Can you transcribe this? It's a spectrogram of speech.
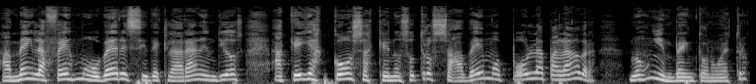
Amén. La fe es moverse y declarar en Dios aquellas cosas que nosotros sabemos por la palabra. No es un invento nuestro,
